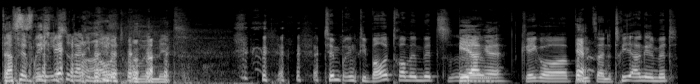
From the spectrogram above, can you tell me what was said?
Dafür bringe ich sogar die. Maultrommel mit. Tim bringt die Bautrommel mit. Triangel. Äh, Gregor bringt seine Triangel mit.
